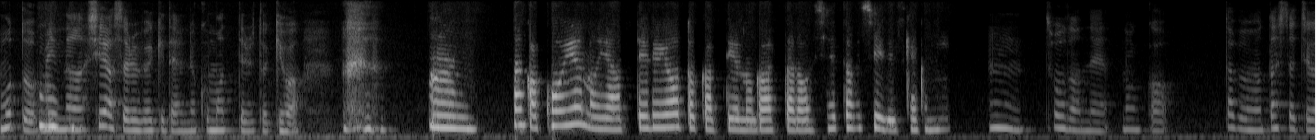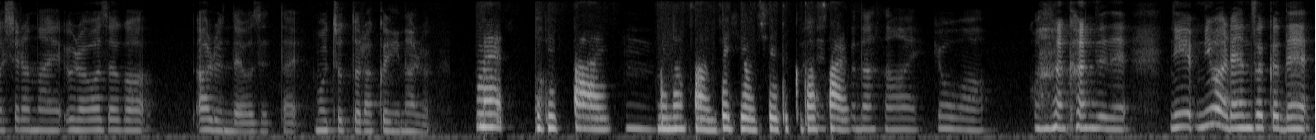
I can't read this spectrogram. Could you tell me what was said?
もっとみんなシェアするべきだよね困ってる時は。うん。なんかこういうのやってるよとかっていうのがあったら教えてほしいです、逆に。うんそうだねなんか多分私たちが知らない裏技があるんだよ絶対もうちょっと楽になる。ね、知りたい。うん皆さんぜひ教えてください。ください今日はこんな感じで 2, 2話連続で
